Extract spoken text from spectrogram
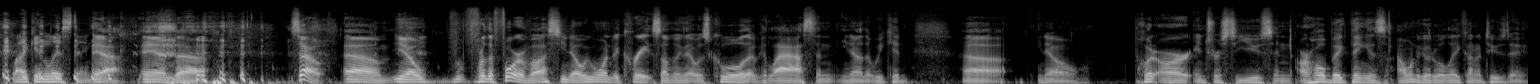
like enlisting. Yeah. And uh, so, um, you know, for the four of us, you know, we wanted to create something that was cool, that could last, and, you know, that we could, uh, you know, put our interest to use. And our whole big thing is I want to go to a lake on a Tuesday.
